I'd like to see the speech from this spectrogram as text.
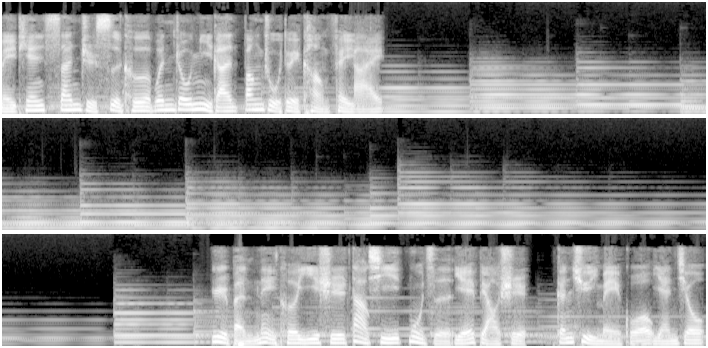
每天三至四颗温州蜜柑，帮助对抗肺癌。日本内科医师大西木子也表示，根据美国研究，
